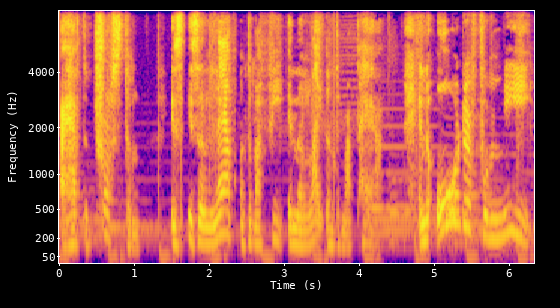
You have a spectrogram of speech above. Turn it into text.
I have to trust him. Is is a lamp unto my feet and a light unto my path. In order for me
